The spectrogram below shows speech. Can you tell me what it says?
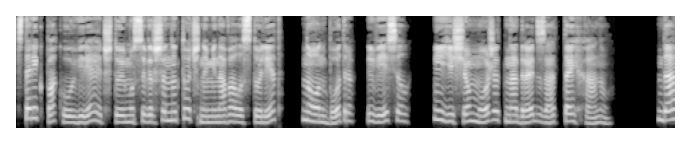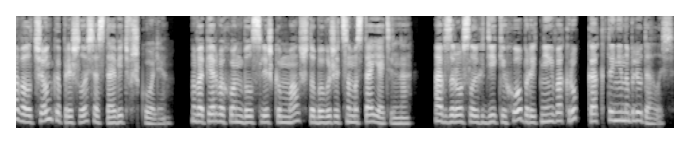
Старик Пако уверяет, что ему совершенно точно миновало сто лет, но он бодро, весел и еще может надрать зад Тайхану. Да, волчонка пришлось оставить в школе. Во-первых, он был слишком мал, чтобы выжить самостоятельно, а взрослых диких оборотней вокруг как-то не наблюдалось.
